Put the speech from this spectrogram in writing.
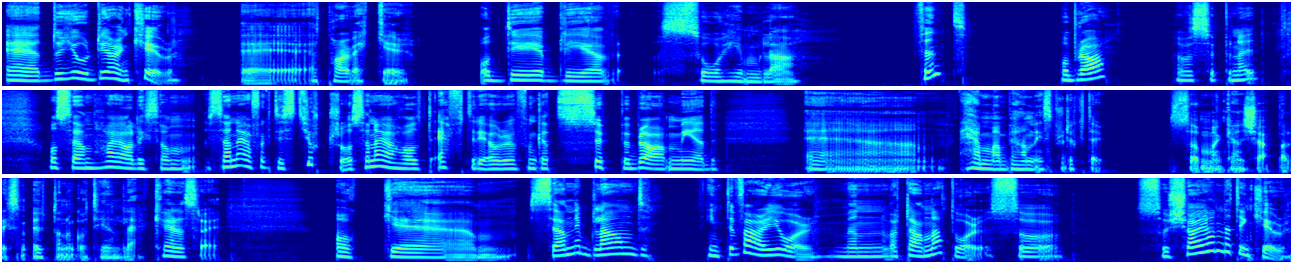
eh, då gjorde jag en kur eh, ett par veckor och det blev så himla fint och bra. Jag var supernöjd. Och sen har jag liksom, sen har jag faktiskt gjort så. Sen har jag hållit efter det och det har funkat superbra med eh, hemmabehandlingsprodukter som man kan köpa liksom, utan att gå till en läkare eller sådär. Och eh, sen ibland, inte varje år, men vartannat år så, så kör jag en liten kur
